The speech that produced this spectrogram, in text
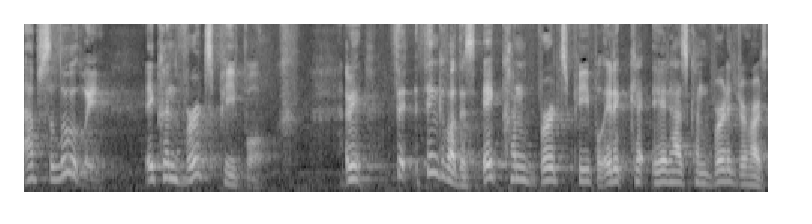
absolutely it converts people i mean th- think about this. It converts people. It, it, has converted your hearts.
